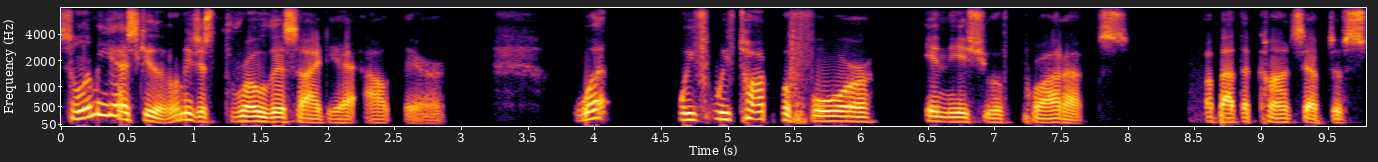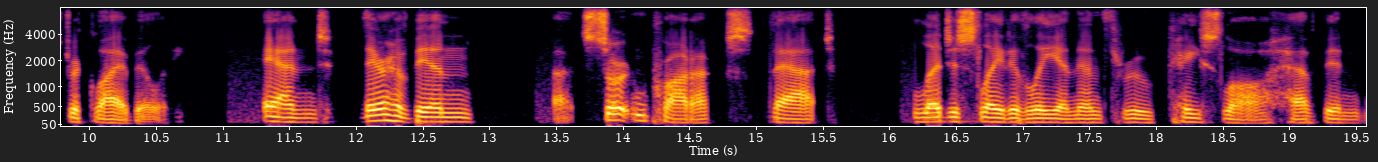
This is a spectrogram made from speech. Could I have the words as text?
So let me ask you, let me just throw this idea out there what we've we've talked before in the issue of products about the concept of strict liability, and there have been uh, certain products that legislatively and then through case law have been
